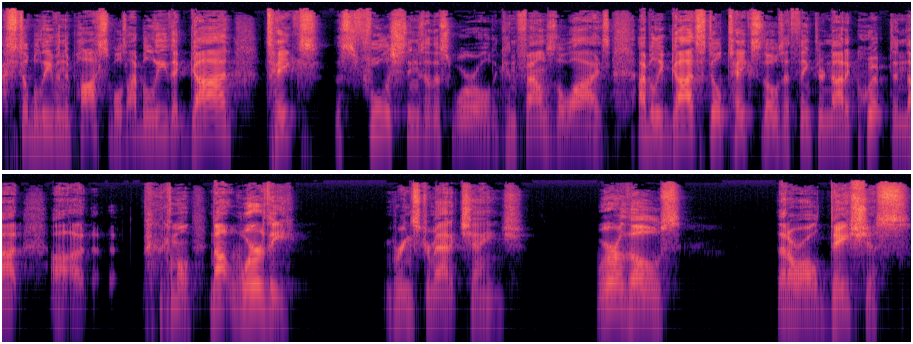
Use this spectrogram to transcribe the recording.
I still believe in the possibles. I believe that God takes the foolish things of this world and confounds the wise. I believe God still takes those that think they're not equipped and not, uh, come on, not worthy, brings dramatic change. Where are those that are audacious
